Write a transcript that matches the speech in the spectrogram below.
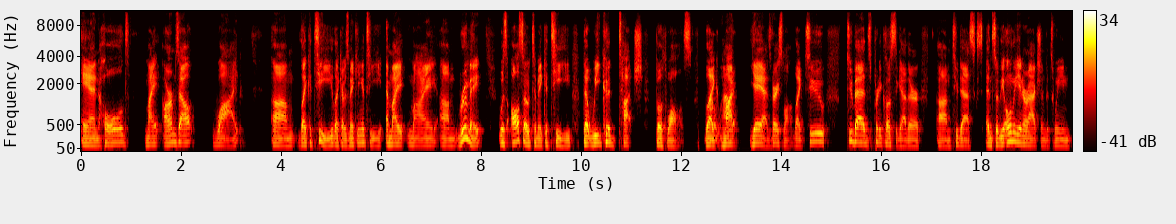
and hold my arms out wide um like a T, like I was making a T, and my my um roommate was also to make a T that we could touch both walls. Like Oh, wow. my yeah, yeah, it's very small, like two two beds pretty close together, um, two desks. And so the only interaction between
